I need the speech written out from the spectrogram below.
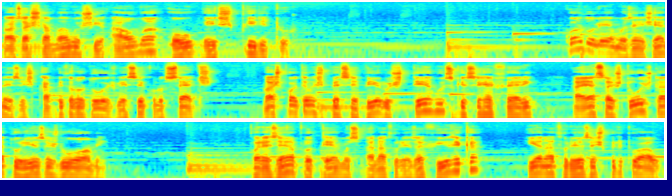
nós a chamamos de alma ou espírito. Quando lemos em Gênesis capítulo 2, versículo 7, nós podemos perceber os termos que se referem a essas duas naturezas do homem. Por exemplo, temos a natureza física e a natureza espiritual,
